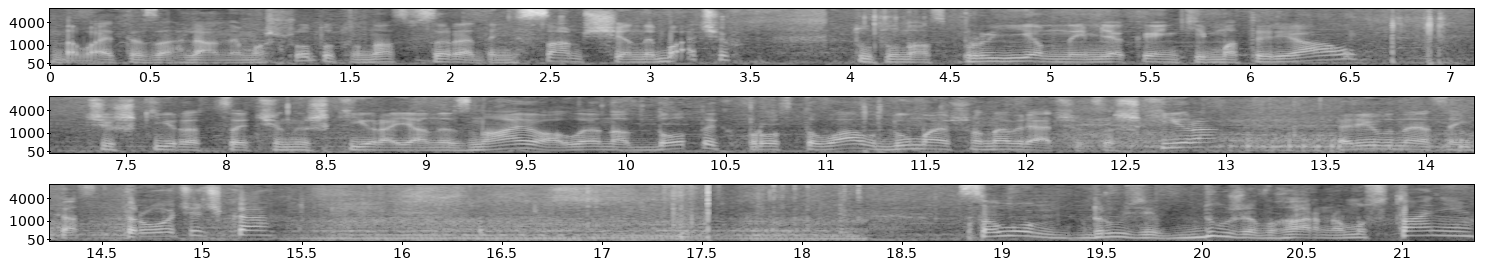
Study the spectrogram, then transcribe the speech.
давайте заглянемо, що тут у нас всередині. Сам ще не бачив. Тут у нас приємний м'якенький матеріал. Чи шкіра це, чи не шкіра, я не знаю, але на дотик просто вау. Думаю, що навряд чи це шкіра. Рівнесенька строчечка. Салон, друзі, в дуже в гарному стані.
